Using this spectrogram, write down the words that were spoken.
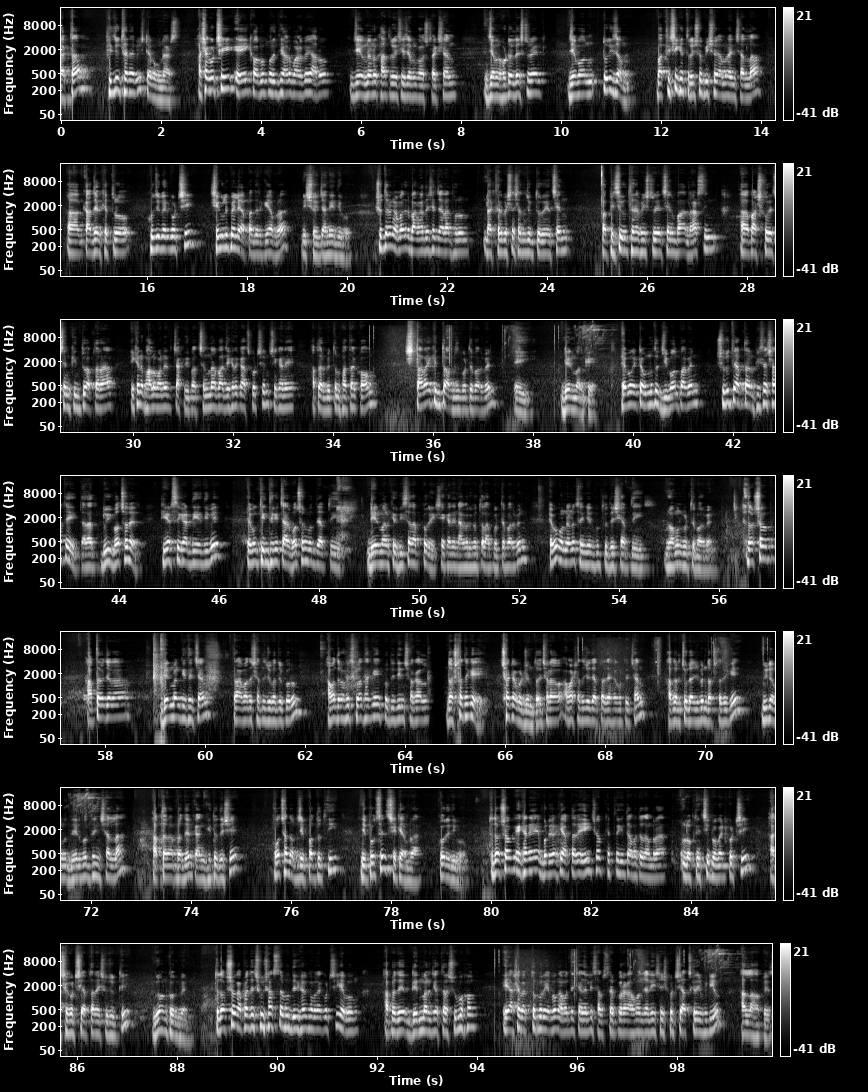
ডাক্তার, ফিজিওথেরাপিস্ট এবং নার্স। আশা করছি এই কর্মপরিধি আরও বাড়বে, আরও যে অন্যান্য খাত রয়েছে, যেমন কনস্ট্রাকশন যেমন হোটেল রেস্টুরেন্ট যেমন ট্যুরিজম বা কৃষিক্ষেত্র, এসব বিষয়ে আমরা ইনশাল্লাহ কাজের ক্ষেত্র খুঁজে বের করছি। সেগুলি পেলে আপনাদেরকে আমরা নিশ্চয়ই জানিয়ে দেব। সুতরাং আমাদের বাংলাদেশে যারা ধরুন ডাক্তার পেশার সাথে যুক্ত রয়েছেন বা ফিজিওথেরাপিস্ট রয়েছেন বা নার্সিং পাশ করেছেন, কিন্তু আপনারা এখানে ভালো মানের চাকরি পাচ্ছেন না বা যেখানে কাজ করছেন, সেখানে আপনার বেতন ভাতা কম। তারাই কিন্তু আবেদন করতে পারবেন এই ডেনমার্কে। এবং একটা উন্নত জীবন পাবেন। শুরুতে আপনার ভিসার সাথেই তারা দুই বছরের টিআরসি কার্ড দিয়ে দিবে এবং তিন থেকে চার বছরের মধ্যে আপনি ডেনমার্কের ভিসা লাভ করে সেখানে নাগরিকত্ব লাভ করতে পারবেন এবং অন্যান্য সেঞ্জনভুক্ত দেশে আপনি ভ্রমণ করতে পারবেন। দর্শক, আপনারা যারা ডেনমার্ক যেতে চান, তারা আমাদের সাথে যোগাযোগ করুন। আমাদের অফিস খোলা থাকে প্রতিদিন সকাল দশটা থেকে ছয়টা পর্যন্ত। এছাড়াও আমার সাথে যদি আপনারা দেখা করতে চান, আপনারা চলে আসবেন দশটা থেকে দুইটার মধ্যে। এর মধ্যে ইনশাল্লাহ আপনারা আপনাদের কাঙ্ক্ষিত দেশে পৌঁছানোর যে পদ্ধতি, যে প্রসেস সেটি আমরা করে দিব। তো দর্শক, এখানে বলে রাখি, আপনারা এই সব ক্ষেত্রে কিন্তু আপাতত আমরা লোক নিচ্ছি প্রোভাইড করছি। আশা করছি আপনারা এই সুযোগটি গ্রহণ করবেন। তো দর্শক, আপনাদের সুস্বাস্থ্য এবং দীর্ঘায়ু কামনা করছি এবং আপনাদের ডেনমার্ক যাত্রা শুভ হোক। এই আশা ব্যক্ত করে এবং আমাদের চ্যানেলটি সাবস্ক্রাইব করার আহ্বান জানিয়ে শেষ করছি আজকের এই ভিডিও। আল্লাহ হাফেজ।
